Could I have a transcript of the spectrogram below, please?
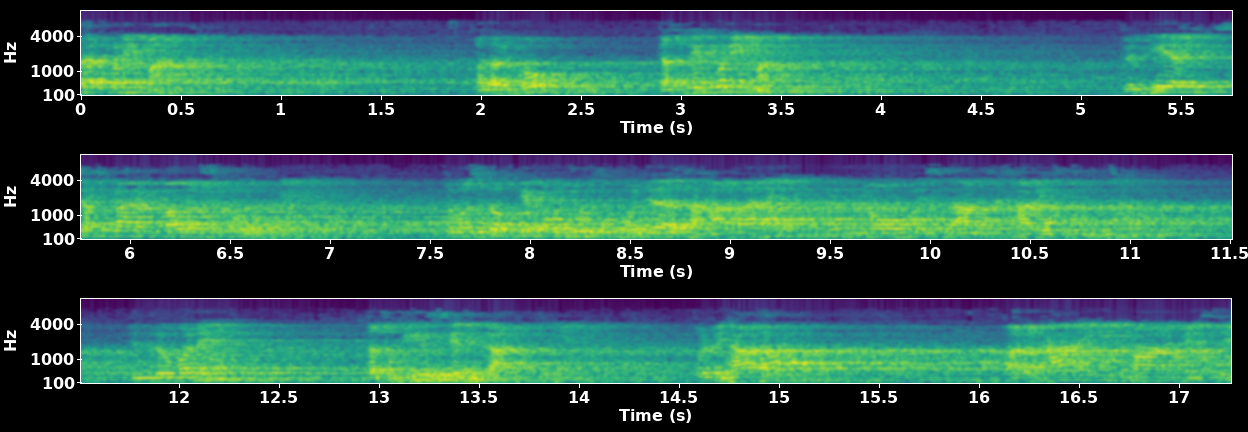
قدر کو نہیں مانتا قدر کو تقدیر کو نہیں مانتا تو یہ سرکار کی بات شروع ہو گئی۔ تو اس وقت کے موجود موجودہ صحابہ نے ان لوگوں کو اسلام سے خارج سمجھا۔ ان لوگوں نے تقدیر سے انکار کیا۔ تو لہذا ارکان ایمان میں سے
